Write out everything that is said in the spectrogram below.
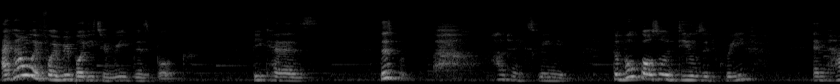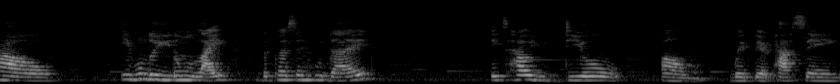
I can't wait for everybody to read this book because this how do I explain it? The book also deals with grief and how even though you don't like the person who died, it's how you deal um, with their passing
